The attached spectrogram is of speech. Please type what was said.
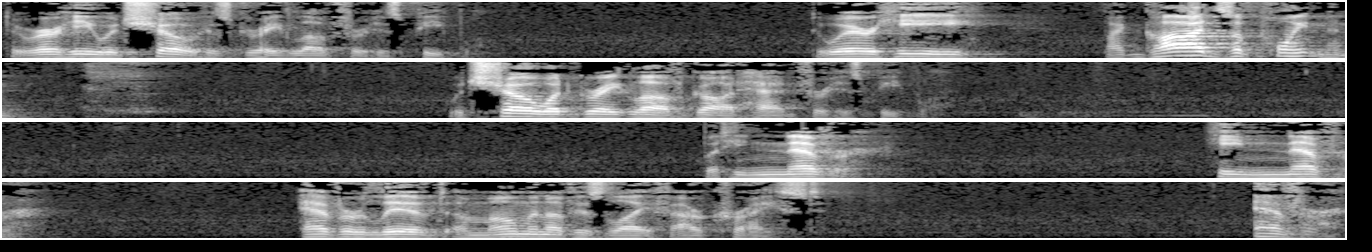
to where he would show his great love for his people, to where he, by God's appointment, would show what great love God had for his people. But he never, he never ever lived a moment of his life, our Christ, ever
